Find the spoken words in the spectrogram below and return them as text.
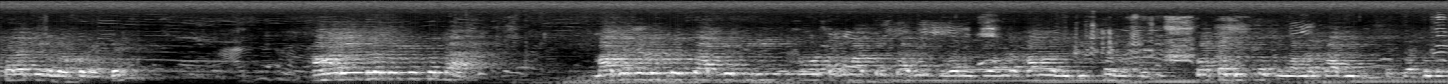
খেলা থেকে লক্ষ্য রাখবেন আমার এইগুলো দেখতেছেন না? মাঝারের উপর চাপ দিয়ে তিরিশ কোমরটাকে মাত্র চার ইঞ্চি বানিয়েছি। আমরা বাঙালি বিশ্বাস করছি কথা বিশ্বাস করি আমরা কাজই বিশ্বাস আল্লাহ।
